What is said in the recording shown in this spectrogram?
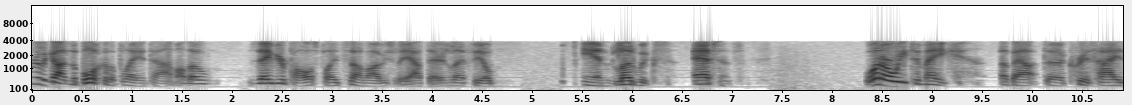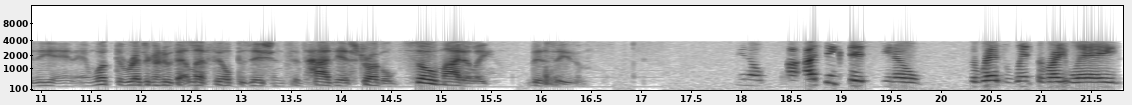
really gotten the bulk of the playing time, although Xavier Paul's played some obviously out there in left field. in Ludwick's absence. What are we to make about uh, Chris Heisey and, and what the Reds are going to do with that left field position since Heisey has struggled so mightily this season? You know, I think that you know the Reds went the right way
